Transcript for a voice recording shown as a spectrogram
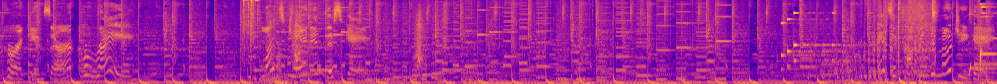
The correct answer. Hooray! Let's join in this game. It's a cup and emoji game.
